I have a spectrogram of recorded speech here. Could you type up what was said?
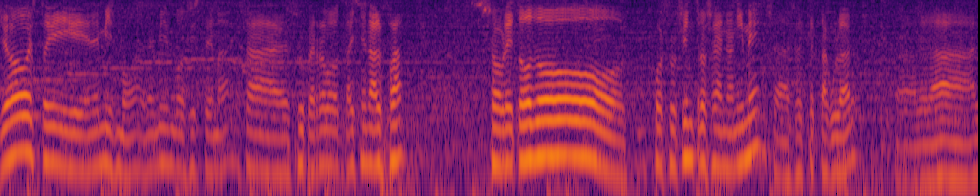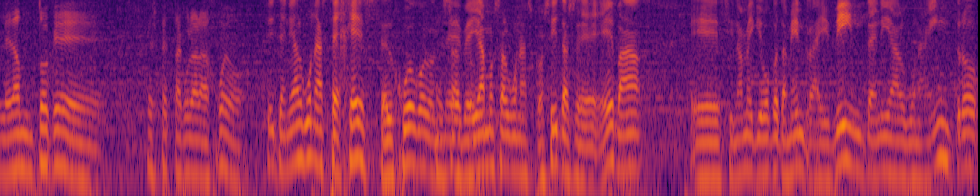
Yo estoy en el mismo, en el mismo sistema, o sea, el Super Robot Tyson Alpha, sobre todo por sus intros en anime, o sea, es espectacular, o sea, le, da, le da un toque espectacular al juego. Sí, tenía algunas CGs el juego donde Exacto. veíamos algunas cositas, eh, Eva, eh, si no me equivoco también Raivin tenía alguna intro,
